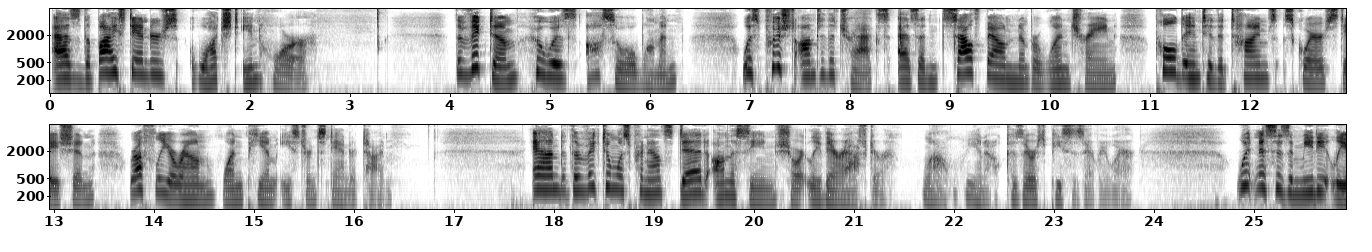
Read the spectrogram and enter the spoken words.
as the bystanders watched in horror. The victim, who was also a woman, was pushed onto the tracks as a southbound number 1 train pulled into the Times Square station roughly around 1 p.m. Eastern Standard Time. And the victim was pronounced dead on the scene shortly thereafter. Well, you know, because there was pieces everywhere. Witnesses immediately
